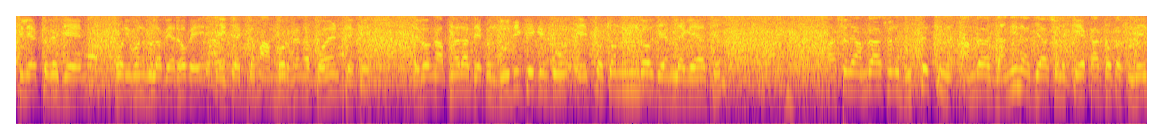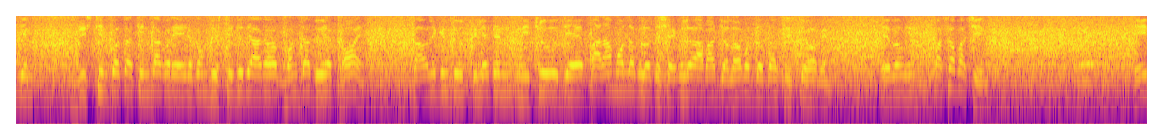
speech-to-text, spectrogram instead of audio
সিলেট থেকে যে পরিবহনগুলো বের হবে এইটা একদম আম্বরখানা পয়েন্ট থেকে। এবং আপনারা দেখুন, দুদিকে কিন্তু এই প্রচণ্ড জ্যাম লেগে আছে। আসলে আমরা আসলে বুঝতেছি না, আমরা জানি না যে আসলে কে কার কথা শুনে, এই যে বৃষ্টির কথা চিন্তা করে এরকম বৃষ্টি যদি আরও ঘণ্টা দুয়েক হয়, তাহলে কিন্তু সিলেটের নিচু যে পাড়া মহল্লাগুলোতে সেগুলো আবার জলাবদ্ধতার সৃষ্টি হবে। এবং পাশাপাশি এই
